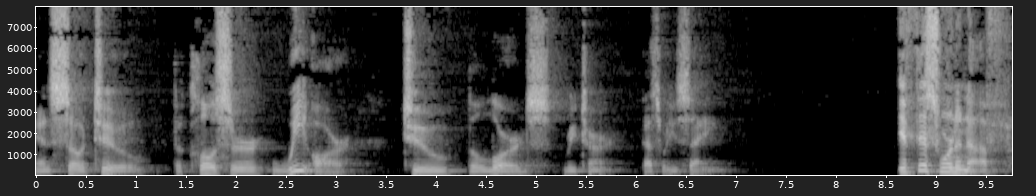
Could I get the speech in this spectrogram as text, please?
And so too, the closer we are to the Lord's return. That's what he's saying. If this weren't enough,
